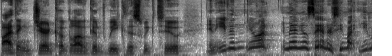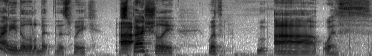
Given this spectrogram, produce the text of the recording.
But I think Jared Cook will have a good week this week too. And even you know what, Emmanuel Sanders, he might he might eat a little bit this week, Uh, especially with uh with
